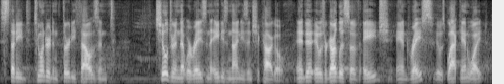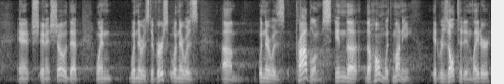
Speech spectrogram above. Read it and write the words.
studied 230,000 children that were raised in the 80s and 90s in Chicago. And it, it was regardless of age and race, it was black and white. And it, and it showed that when when there was diverse, when there was, um, when there was problems in the, the home with money, it resulted in later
